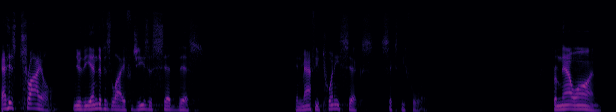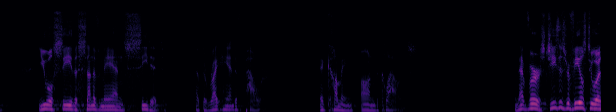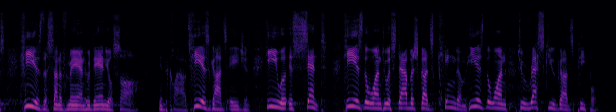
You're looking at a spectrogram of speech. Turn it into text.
At his trial, near the end of his life, Jesus said this in Matthew 26 64. From now on, you will see the Son of Man seated at the right hand of power and coming on the clouds. In that verse, Jesus reveals to us he is the Son of Man who Daniel saw in the clouds. He is God's agent. He will, is sent. He is the one to establish God's kingdom. He is the one to rescue God's people.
